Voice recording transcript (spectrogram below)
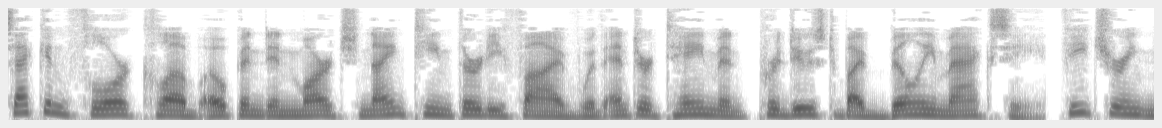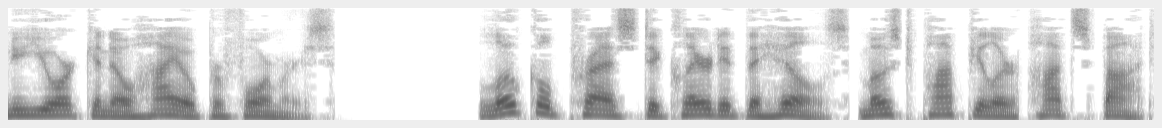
second floor club opened in March 1935 with entertainment produced by Billy Maxey, featuring New York and Ohio performers. Local press declared it the Hills' most popular hot spot.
